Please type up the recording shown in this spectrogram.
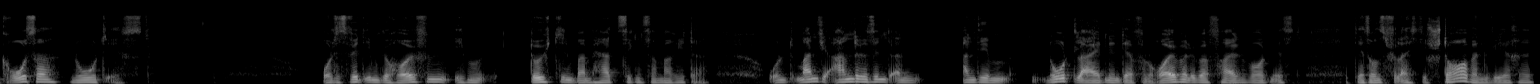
großer Not ist. Und es wird ihm geholfen, eben durch den barmherzigen Samariter. Und manche andere sind an, an dem Notleidenden, der von Räubern überfallen worden ist, der sonst vielleicht gestorben wäre,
